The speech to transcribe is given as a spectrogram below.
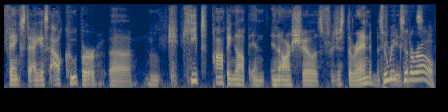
thanks to I guess Al Kooper, uh, who k- keeps popping up in, in our shows for just the randomness. Two weeks reasons. in a row.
